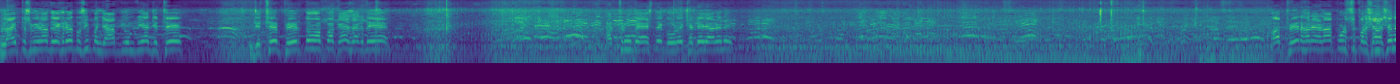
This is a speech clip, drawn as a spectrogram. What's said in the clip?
ਲਾਈਵ ਤਸਵੀਰਾਂ ਦੇਖ ਰਹੇ ਹੋ ਤੁਸੀਂ ਪੰਜਾਬ ਜੂਮ ਦੀਆਂ, ਜਿੱਥੇ ਜਿੱਥੇ ਫੇਰ ਤੋਂ ਆਪਾਂ ਕਹਿ ਸਕਦੇ ਹਾਂ ਅਥਰੂ ਗੈਸ ਤੇ ਗੋਲੇ ਛੱਡੇ ਜਾ ਰਹੇ ਨੇ। ਆ ਫਿਰ ਹਰਿਆਣਾ ਪੁਲਿਸ ਪ੍ਰਸ਼ਾਸਨ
